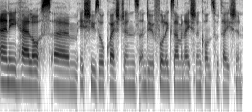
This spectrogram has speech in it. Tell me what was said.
any hair loss um, issues or questions and do a full examination and consultation.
